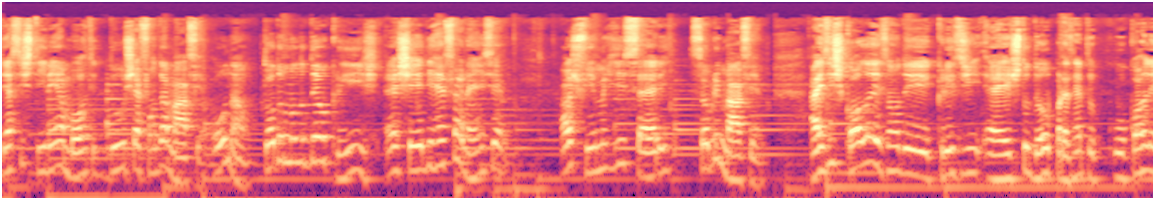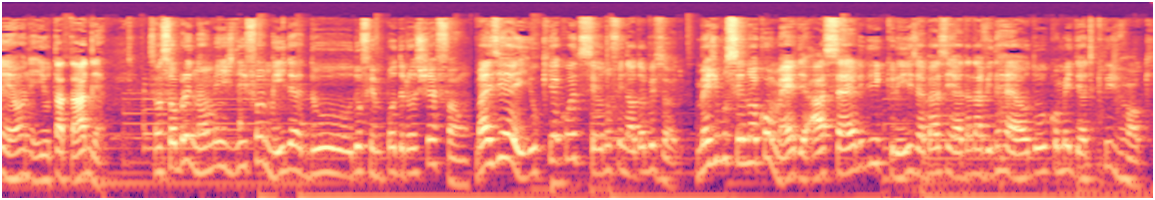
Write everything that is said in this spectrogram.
de assistirem à morte do chefão da máfia, ou não. Todo mundo deu Chris é cheio de referência aos filmes de série sobre máfia. As escolas onde Chris é, estudou, por exemplo, o Corleone e o Tataglia, são sobrenomes de família do, do filme Poderoso Chefão. Mas e aí, o que aconteceu no final do episódio? Mesmo sendo uma comédia, a série de Chris é baseada na vida real do comediante Chris Rock,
